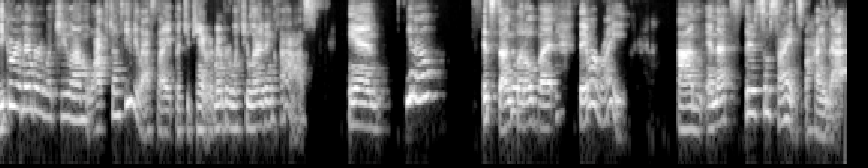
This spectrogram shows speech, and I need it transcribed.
you can remember what you um, watched on TV last night, but you can't remember what you learned in class. And, you know, it stung a little, but they were right. Um, and that's there's some science behind that.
